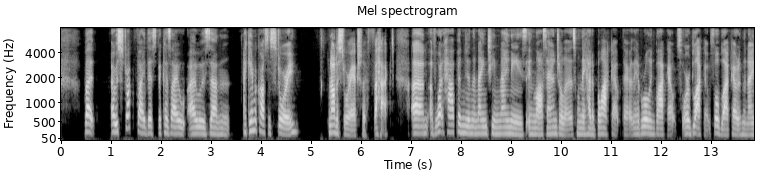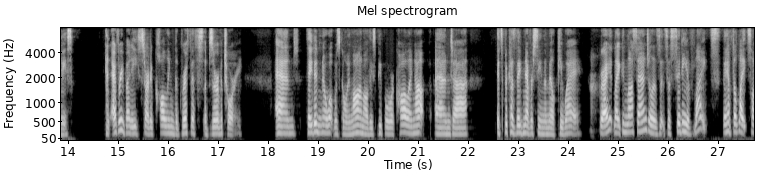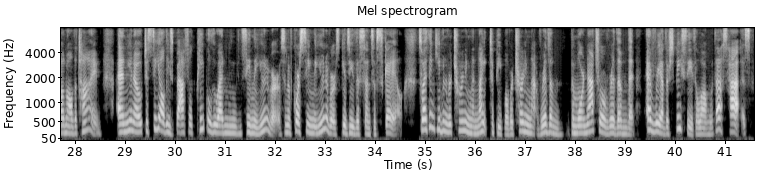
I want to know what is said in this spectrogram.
but I was struck by this because I, I was, um, I came across a story, not a story, actually a fact, um, of what happened in the 1990s in Los Angeles when they had a blackout there. They had rolling blackouts or a blackout, full blackout in the 90s. And everybody started calling the Griffiths Observatory. And they didn't know what was going on. All these people were calling up and, uh, it's because they'd never seen the Milky Way, right? Like in Los Angeles, it's a city of lights. They have the lights on all the time. And, you know, to see all these baffled people who hadn't even seen the universe. And of course, seeing the universe gives you the sense of scale. So I think even returning the night to people, returning that rhythm, the more natural rhythm that every other species along with us has,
